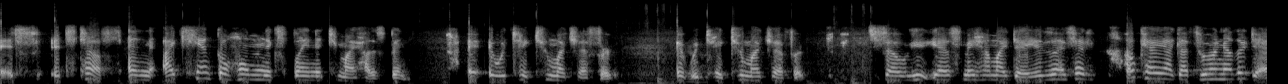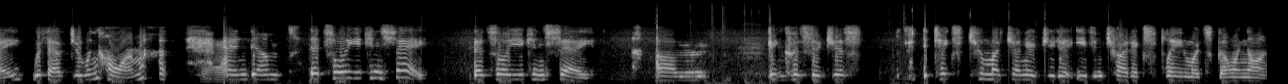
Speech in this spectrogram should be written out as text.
it's it's tough, and I can't go home and explain it to my husband. It, it would take too much effort. It would take too much effort. So he asked me how my day is, and I said, okay, I got through another day without doing harm. Yeah. and um, that's all you can say. That's all you can say. Um, because they're just, it takes too much energy to even try to explain what's going on.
